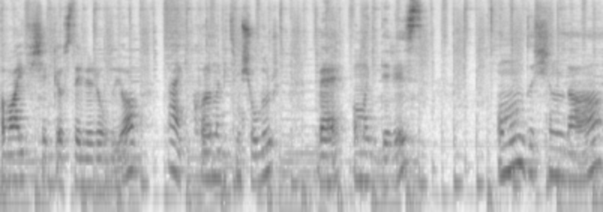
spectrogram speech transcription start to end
havai fişek gösterileri oluyor. Belki korona bitmiş olur ve ona gideriz. Onun dışında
